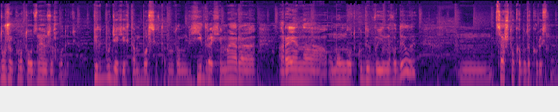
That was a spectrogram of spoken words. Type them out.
дуже круто от з нею заходить. Під будь-яких там босів, там, ну, там Гідра, Хімера, Арена, умовно, от куди б ви її не водили, ця штука буде корисною.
